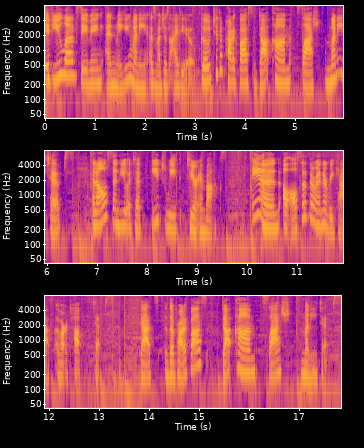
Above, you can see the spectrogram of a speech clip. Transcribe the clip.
If you love saving and making money as much as I do, go to theproductboss.com slash money tips and I'll send you a tip each week to your inbox. And I'll also throw in a recap of our top tips. That's theproductboss.com com slash money tips.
